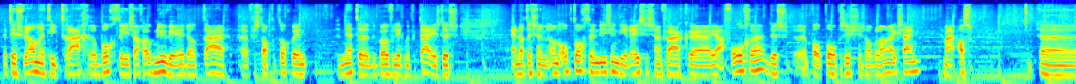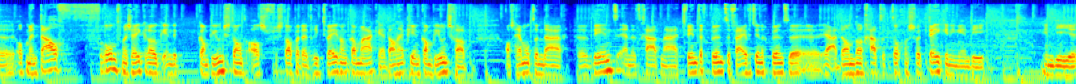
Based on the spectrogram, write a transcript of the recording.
het is wel met die tragere bochten. Je zag ook nu weer dat daar uh, Verstappen toch weer net de, de, bovenliggende partij is. Dus, en dat is een, een optocht in die zin. Die races zijn vaak ja, volgen. Dus pole, pole position zal belangrijk zijn. Maar als op mentaal front, maar zeker ook in de kampioenstand, als Verstappen er 3-2 van kan maken, dan heb je een kampioenschap. Als Hamilton daar uh, wint en het gaat naar 20 punten, 25 punten, uh, ja, dan, dan gaat er toch een soort tekening in die, in die,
